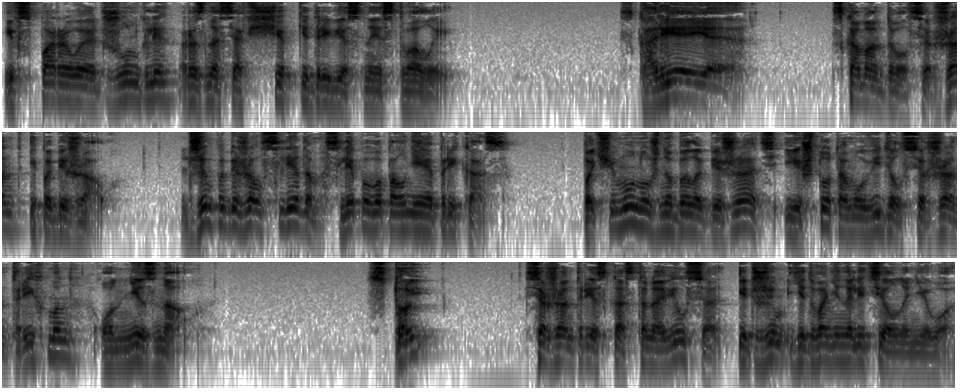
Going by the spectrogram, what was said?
и вспарывая джунгли, разнося в щепки древесные стволы. «Скорее!» – скомандовал сержант и побежал. Джим побежал следом, слепо выполняя приказ. Почему нужно было бежать и что там увидел сержант Рихман, он не знал. «Стой!» Сержант резко остановился, и Джим едва не налетел на него.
